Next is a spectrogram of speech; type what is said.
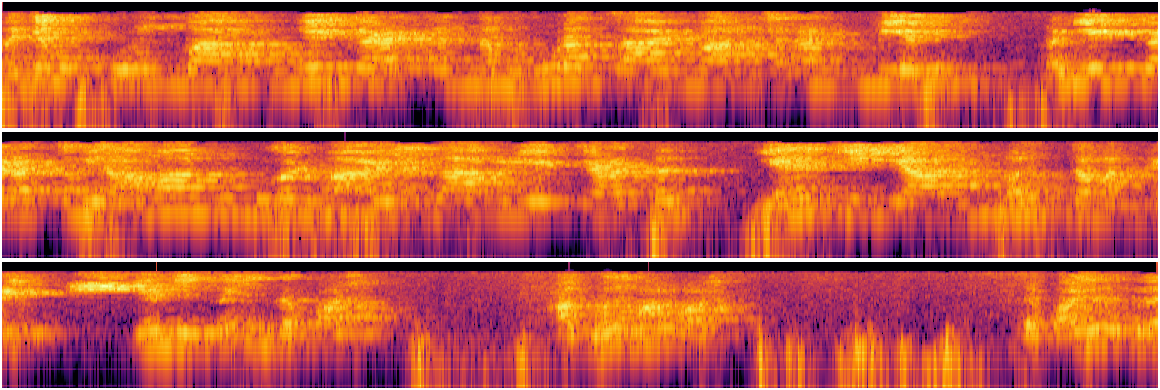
வஜமுக்குறும்பாம் புவியை கிழக்கும் நம் கூறத்தாழ்வான் சரண் குடியது வழியை கிடக்கும் ராமானும் புகழ்மாழி எல்லா வழியை கிடத்தல் எனக்கிரியாதும் வருத்தமன்றே என்கின்ற இந்த பாஷம் அற்புதமான பாஷம் இந்த பாஷத்துல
